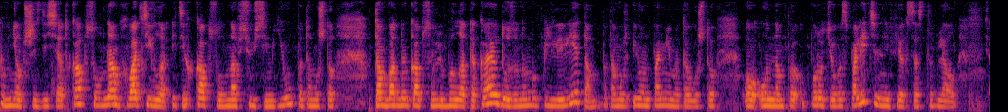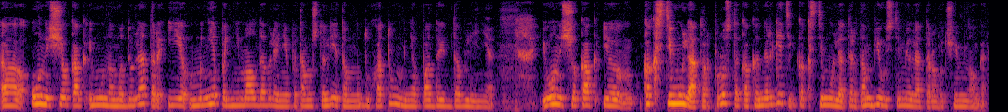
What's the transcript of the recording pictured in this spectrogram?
в нем 60 капсул. Нам хватило этих капсул на всю семью, потому что там в одной капсуле была такая доза, но мы пили летом, потому что и он помимо того, что он нам противовоспалительный эффект составлял, он еще как иммуномодулятор и мне поднимал давление, потому что летом на духоту у меня падает давление. И он еще как, как стимулятор, просто как энергетик, как стимулятор. Там биостимуляторов очень много.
